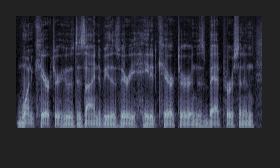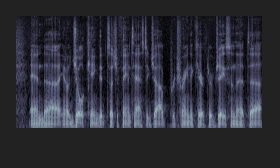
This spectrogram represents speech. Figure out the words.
one character who was designed to be this very hated character and this bad person, and and uh, you know Joel King did such a fantastic job portraying the character of Jason that uh,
